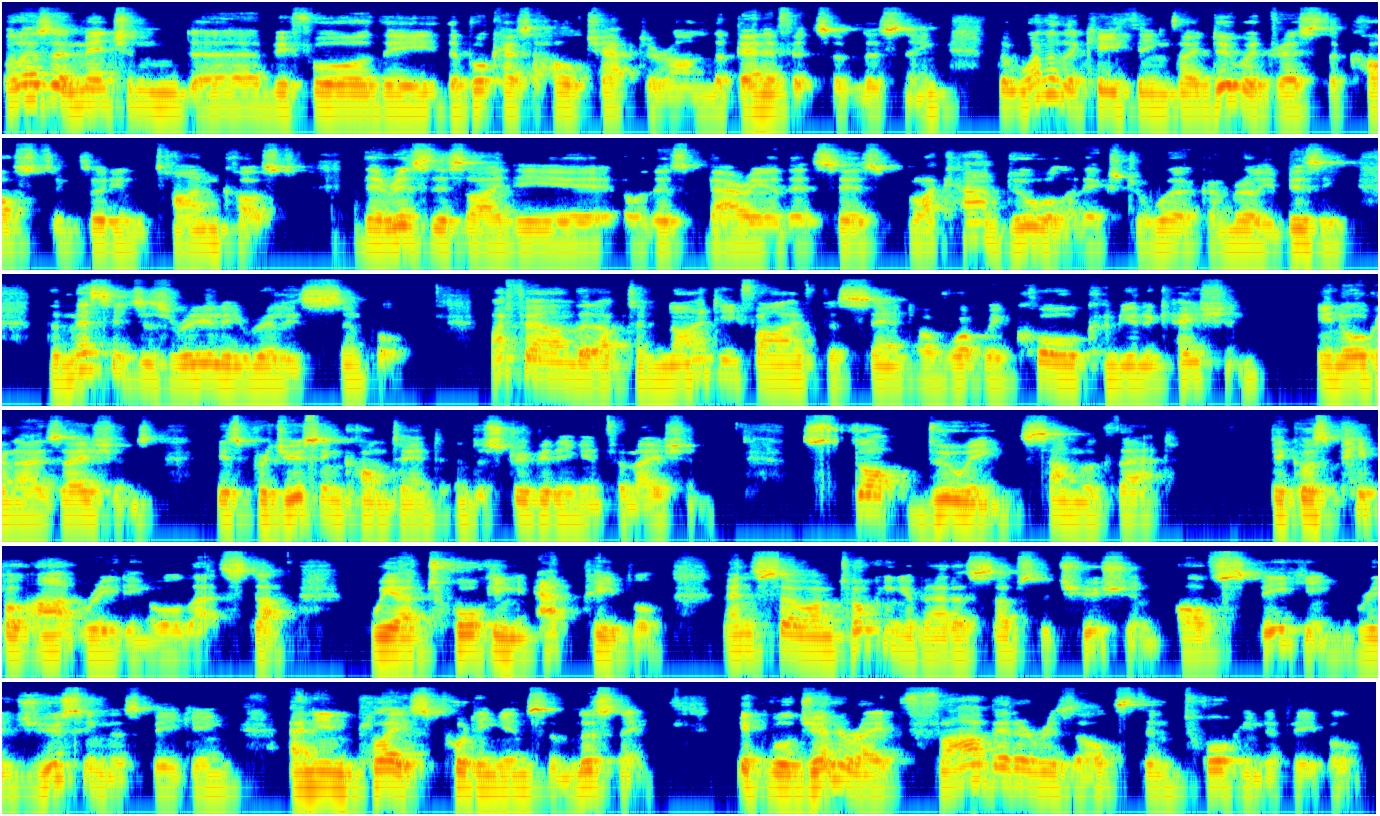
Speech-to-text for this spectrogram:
well, as I mentioned uh, before, the, the book has a whole chapter on the benefits of listening. But one of the key things I do address the cost, including the time cost. There is this idea or this barrier that says, well, I can't do all that extra work. I'm really busy. The message is really, really simple. I found that up to 95% of what we call communication in organizations is producing content and distributing information. Stop doing some of that because people aren't reading all that stuff we are talking at people. And so I'm talking about a substitution of speaking, reducing the speaking, and in place putting in some listening. It will generate far better results than talking to people.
